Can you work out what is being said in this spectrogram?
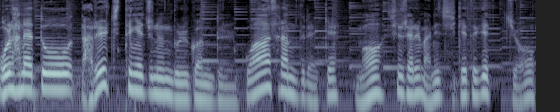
올 한 해도 나를 지탱해주는 물건들과 사람들에게 뭐 신세를 많이 지게 되겠죠.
